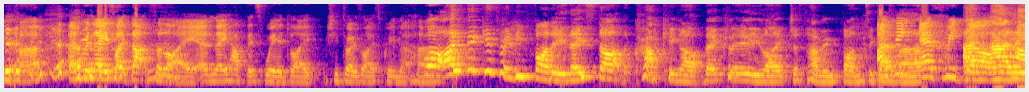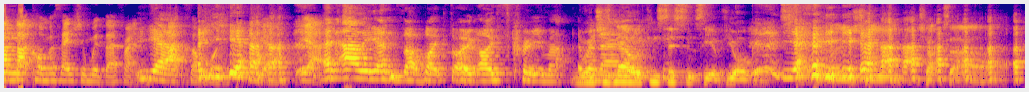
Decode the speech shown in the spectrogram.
yeah. And Renee's like, that's a lie. And they have this weird, like, she throws ice cream at her. Well, I think it's really funny. They start cracking up. They're clearly like just having fun together. I think every girl has Ally- had that conversation with their friends Yeah, at some point. yeah, yeah, yeah. And Ally ends up like throwing ice cream at Which Renee. is now the consistency of yogurt. Yeah, when yeah. she chucks it out.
